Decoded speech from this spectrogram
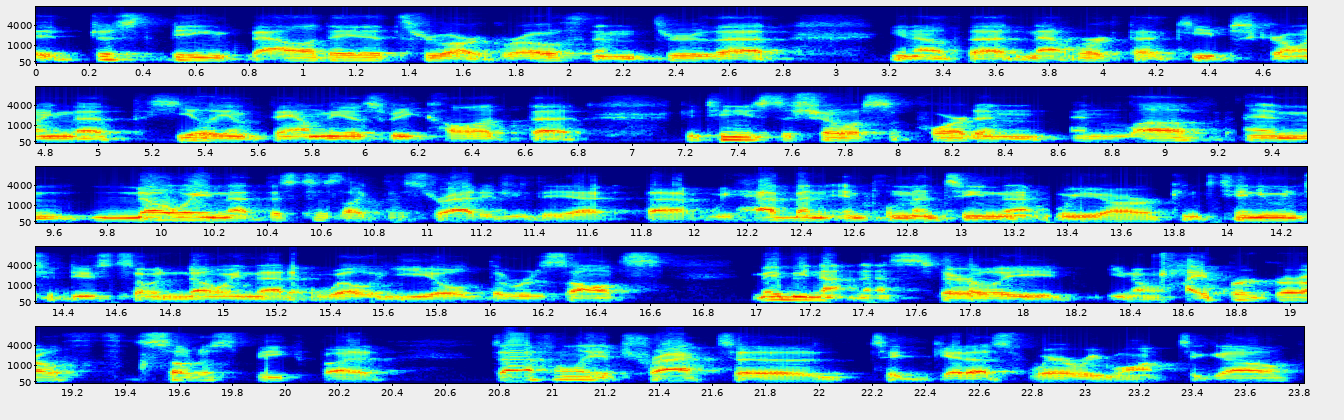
it just being validated through our growth and through that you know that network that keeps growing that helium family as we call it that continues to show us support and, and love. And knowing that this is like the strategy that, that we have been implementing that we are continuing to do so and knowing that it will yield the results maybe not necessarily you know hyper growth so to speak but definitely a track to to get us where we want to go.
